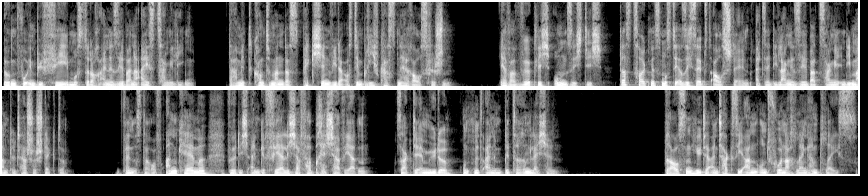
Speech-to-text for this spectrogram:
Irgendwo im Buffet musste doch eine silberne Eiszange liegen. Damit konnte man das Päckchen wieder aus dem Briefkasten herausfischen. Er war wirklich umsichtig, Das Zeugnis musste er sich selbst ausstellen, als er die lange Silberzange in die Manteltasche steckte. Wenn es darauf ankäme, würde ich ein gefährlicher Verbrecher werden, sagte er müde und mit einem bitteren Lächeln. Draußen hielt er ein Taxi an und fuhr nach Langham Place.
